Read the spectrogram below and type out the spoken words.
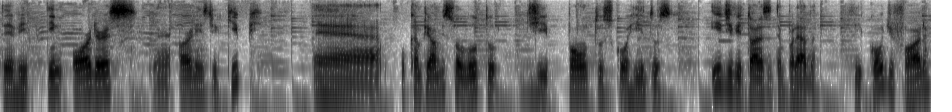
teve team orders, né? ordens de equipe. É, o campeão absoluto de pontos corridos e de vitórias na temporada ficou de fora.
